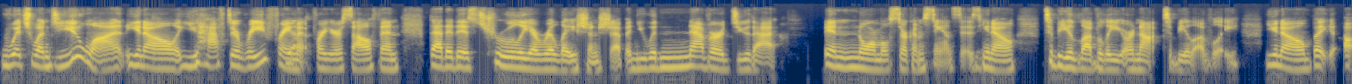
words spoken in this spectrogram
which one do you want? You know you have to reframe it for yourself and that it is truly a relationship and you would never do that in normal circumstances you know to be lovely or not to be lovely you know but uh,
